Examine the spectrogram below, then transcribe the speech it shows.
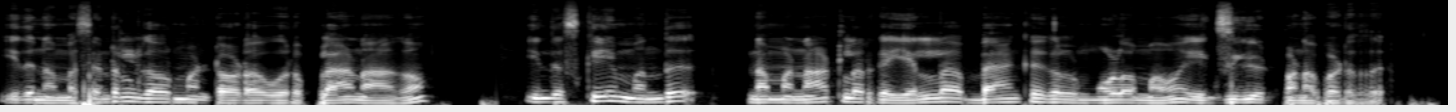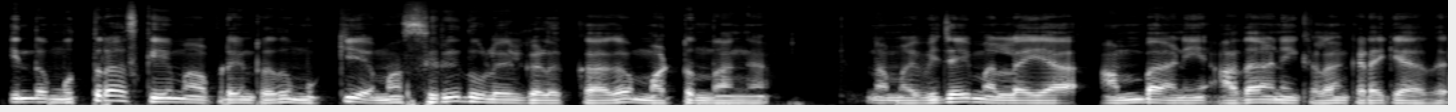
இது நம்ம சென்ட்ரல் கவர்மெண்ட்டோட ஒரு பிளான் ஆகும். இந்த ஸ்கீம் வந்து நம்ம நாட்டில் இருக்க எல்லா பேங்க்குகள் மூலமாகவும் எக்ஸிக்யூட் பண்ணப்படுது. இந்த முத்ரா ஸ்கீம் அப்படின்றது முக்கியமாக சிறு தொழில்களுக்காக மட்டும்தாங்க. நம்ம விஜய் மல்லையா அம்பானி அதானிக்கெல்லாம் கிடைக்காது.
